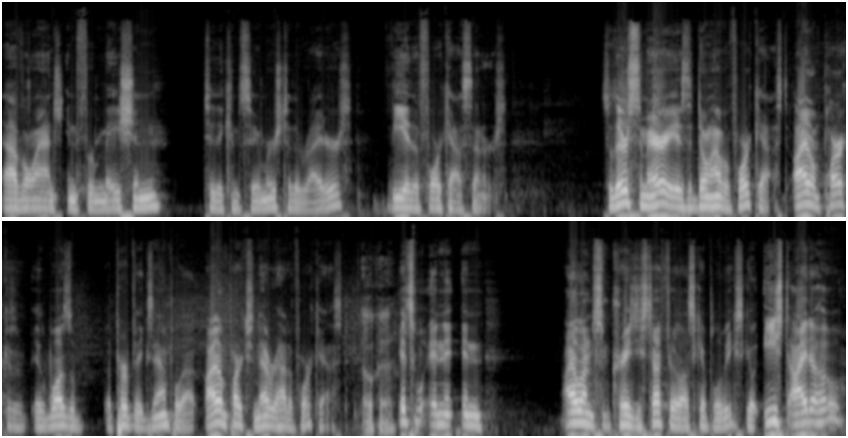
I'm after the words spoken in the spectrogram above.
avalanche information to the consumers, to the riders via the forecast centers. So there's some areas that don't have a forecast. Island Park is it was a, a perfect example of that. Island Park's never had a forecast. Okay. It's and and I learned some crazy stuff there the last couple of weeks ago. East Idaho,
